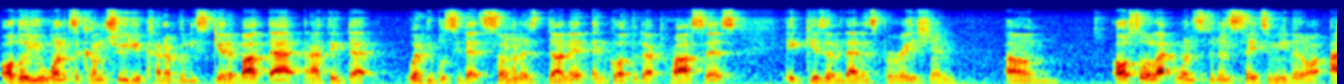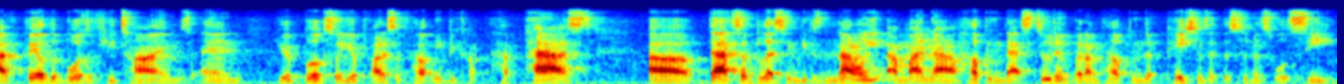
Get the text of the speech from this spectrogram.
Although you want it to come true, you're kind of really scared about that. And I think that when people see that someone has done it and gone through that process, it gives them that inspiration. Um, also, like when students say to me, you know, I've failed the boards a few times and your books or your products have helped me become have passed, uh, that's a blessing because not only am I now helping that student, but I'm helping the patients that the students will see.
